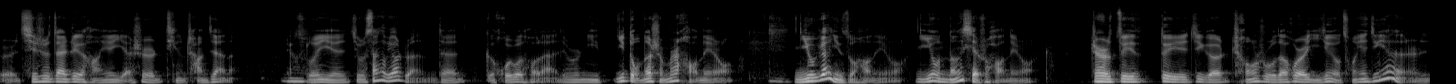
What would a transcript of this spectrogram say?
呃，其实在这个行业也是挺常见的。所以就是三个标准的，回过头来就是你你懂得什么是好内容，你又愿意做好内容，你又能写出好内容，这是最对这个成熟的或者已经有从业经验的人，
